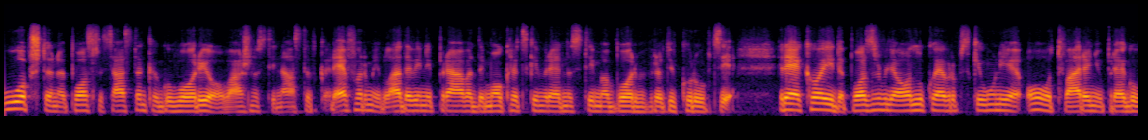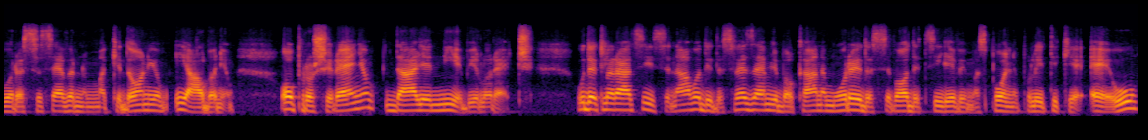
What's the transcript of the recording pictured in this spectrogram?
uopšteno je posle sastanka govorio o važnosti nastavka reformi, vladavini prava, demokratskim vrednostima, borbi protiv korupcije. Rekao je i da pozdravlja odluku Evropske unije o otvaranju pregovora sa Severnom Makedonijom i Albanijom. O proširenju dalje nije bilo reči. U deklaraciji se navodi da sve zemlje Balkana moraju da se vode ciljevima spoljne politike EU,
